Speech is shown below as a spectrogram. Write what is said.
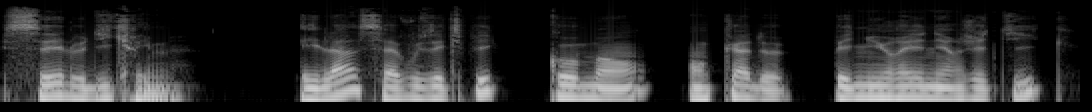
C'est le DICRIM. Et là, ça vous explique comment, en cas de pénurie énergétique,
